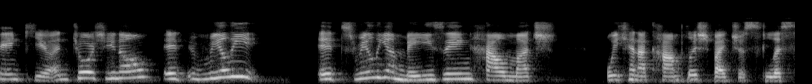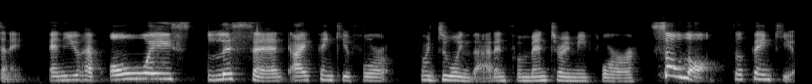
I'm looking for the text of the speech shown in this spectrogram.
Thank you. And George, you know, it really it's really amazing how much we can accomplish by just listening. And you have always listened. I thank you for for doing that and for mentoring me for so long. So thank you.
